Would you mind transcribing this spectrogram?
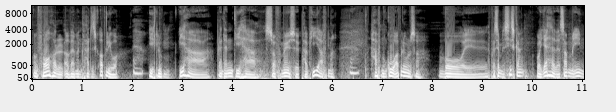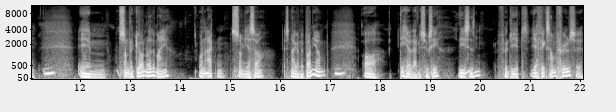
om forholdet og hvad man faktisk oplever Ja. i klubben. Vi har blandt andet de her så famøse papiraftener Ja. haft nogle gode oplevelser, hvor øh, for eksempel sidste gang, hvor jeg havde været sammen med en, Mm. øhm, som der gjorde noget ved mig under akten, som jeg så snakker med Bonnie om, Mm. og det har været en succes lige Mm. siden, fordi at jeg fik samme følelse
